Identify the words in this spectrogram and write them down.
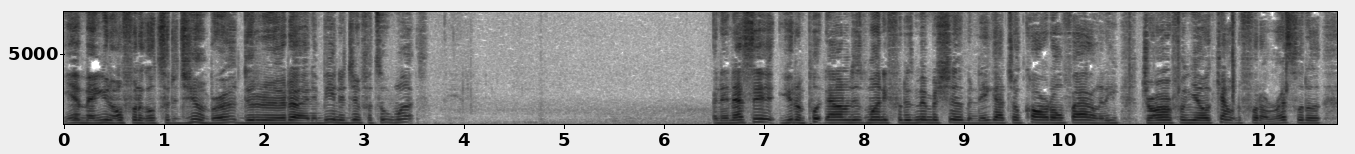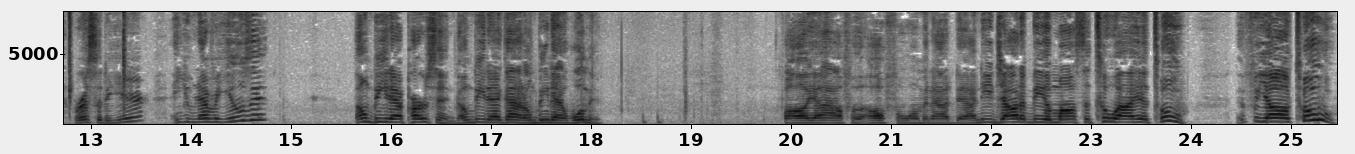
yeah, man, you know, I'm finna go to the gym, bro. Da, da, da, and then be in the gym for two months. And then that's it. You done put down this money for this membership and they got your card on file and they drawing from your account for the rest of the rest of the year and you never use it? Don't be that person. Don't be that guy. Don't be that woman. For all y'all alpha alpha woman out there. I need y'all to be a monster too out here too. For y'all too.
